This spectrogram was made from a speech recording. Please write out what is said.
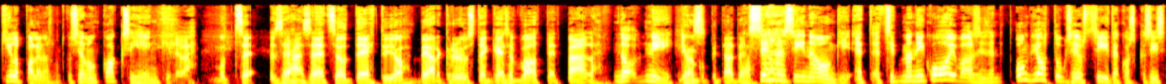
kilpailemassa, mutta kun siellä on kaksi henkilöä. Mutta se, sehän se, että se on tehty jo, Bear Grylls tekee sen vaatteet päällä. No niin. Jonkun pitää tehdä se Sehän alasti. siinä onkin. Että et sitten mä niinku oivalsin sen, että onkin johtuuko se just siitä, koska siis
